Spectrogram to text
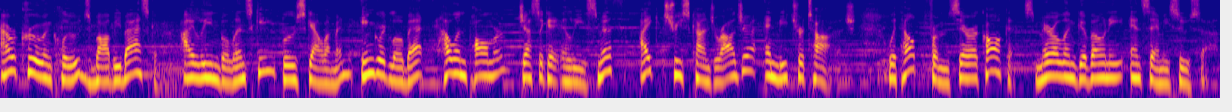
Our crew includes Bobby Bascom, Eileen Bolinsky, Bruce Gellerman, Ingrid Lobet, Helen Palmer, Jessica Elise Smith, Ike Sriskandarajah, and Mitra Taj, with help from Sarah Calkins, Marilyn Gavoni, and Sammy Sousa.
